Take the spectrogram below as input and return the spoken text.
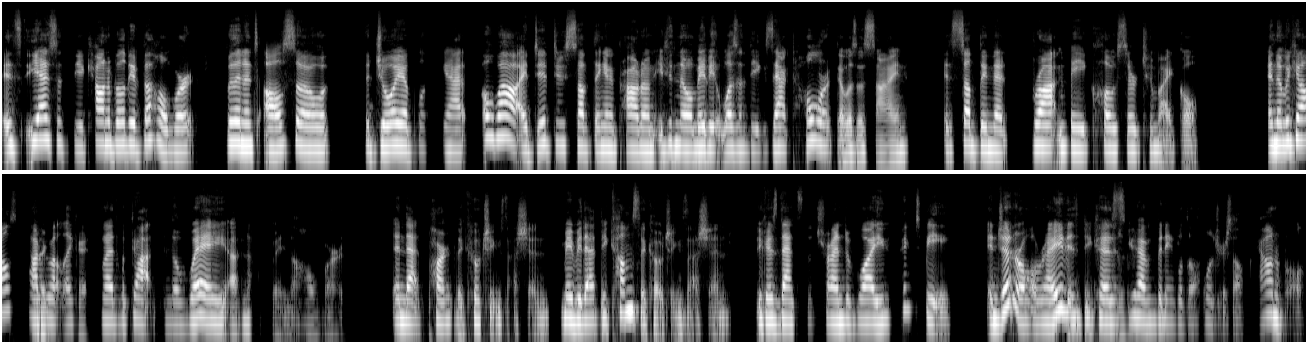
is, yes, it's the accountability of the homework, but then it's also the joy of looking at, oh, wow, I did do something I'm proud of, even though maybe it wasn't the exact homework that was assigned. It's something that brought me closer to my goal. And then we can also talk about like what got in the way of not doing the homework in that part of the coaching session. Maybe that becomes the coaching session because that's the trend of why you picked me in general, right? Is because mm-hmm. you haven't been able to hold yourself accountable.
